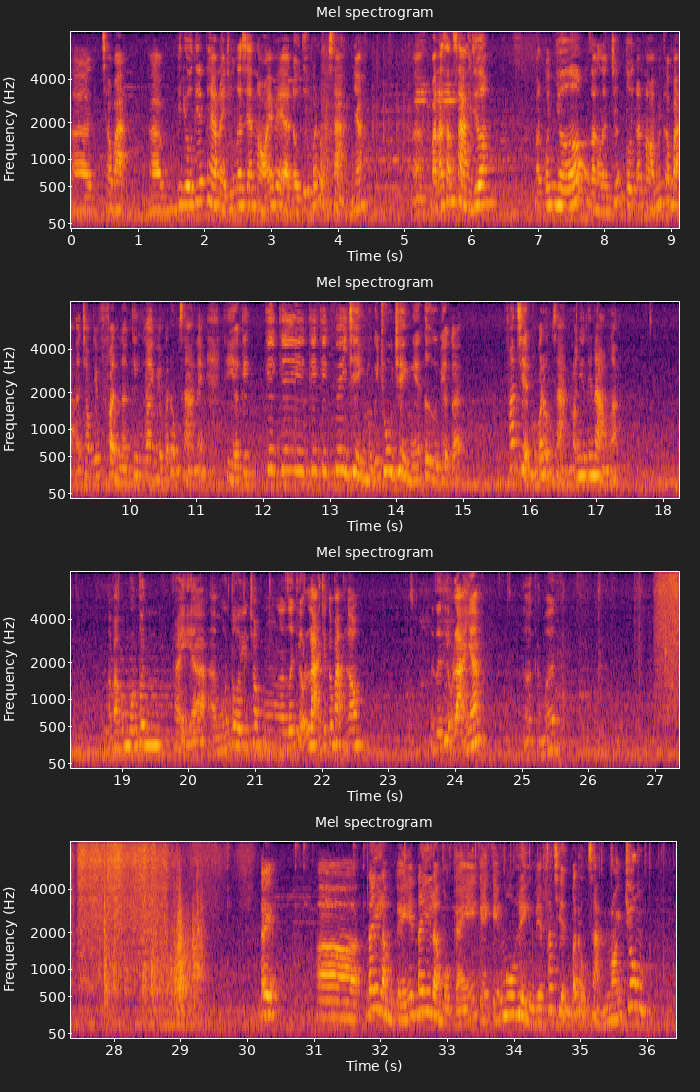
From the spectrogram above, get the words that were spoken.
À, chào bạn. À, video tiếp theo này chúng ta sẽ nói về đầu tư bất động sản nhé. À, bạn đã sẵn sàng chưa? Bạn có nhớ rằng lần trước tôi đã nói với các bạn ở trong cái phần là kinh doanh về bất động sản ấy thì cái cái cái cái cái quy trình một cái chu trình ấy từ việc ấy, phát triển của bất động sản nó như thế nào không ạ? À, bạn có muốn tôi phải à, à muốn tôi cho à, giới thiệu lại cho các bạn không? Giới thiệu lại nhé. Rồi cảm ơn. đây à, đây là một cái đây là một cái cái cái mô hình về phát triển bất động sản nói chung.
